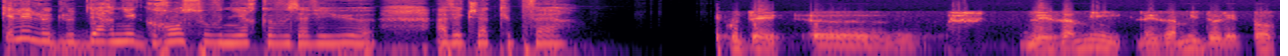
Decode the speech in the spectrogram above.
quel est le, dernier grand souvenir que vous avez eu avec Jacques Kupfer? Écoutez, les amis, les amis de l'époque,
